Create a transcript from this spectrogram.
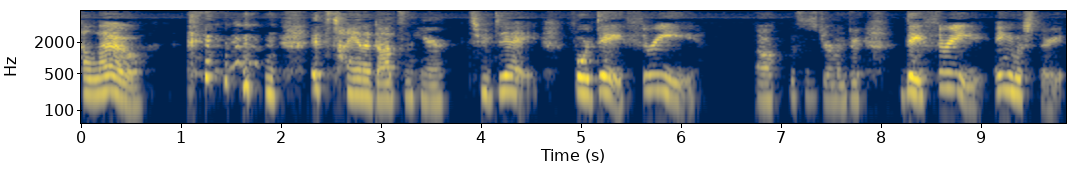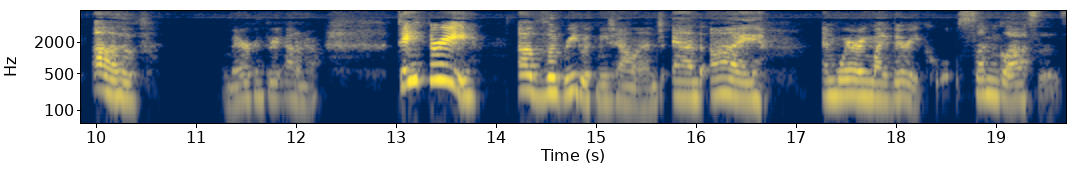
Hello. it's Tiana Dodson here today for day three. Oh, this is German three. Day three, English three of American three. I don't know. Day three of the Read With Me challenge. And I am wearing my very cool sunglasses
